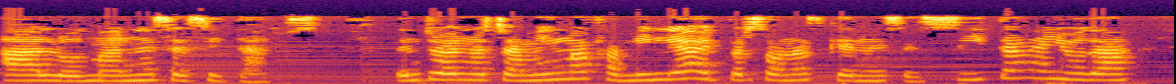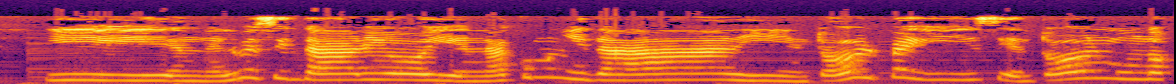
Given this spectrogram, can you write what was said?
a los más necesitados. Dentro de nuestra misma familia hay personas que necesitan ayuda y en el vecindario y en la comunidad y en todo el país y en todo el mundo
